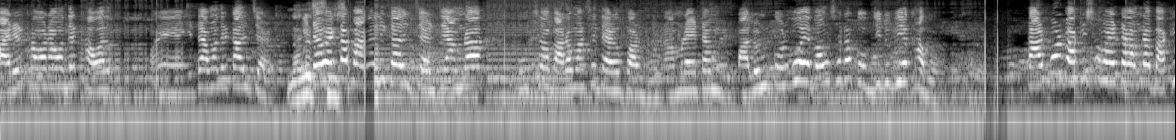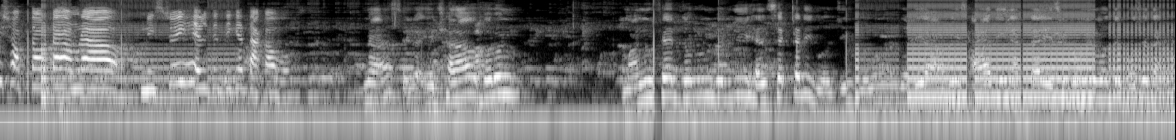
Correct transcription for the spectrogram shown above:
বাইরের খাবার আমাদের খাওয়া মানে এটা আমাদের কালচার এটাও একটা বাঙালি কালচার যে আমরা উৎসব বারো মাসে তেরো পার্বণ। আমরা এটা পালন করব এবং সেটা কবজি ডুবিয়ে খাব। তারপর বাকি সময়টা আমরা বাকি সপ্তাহটা আমরা নিশ্চয়ই হেলথের দিকে তাকাবো। না এছাড়াও ধরুন মানুষের ধরুন যদি হেলথ সেক্টরই বলছি ধরুন যদি আপনি সারাদিন একটা এসি রুমের মধ্যে বসে থাকেন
